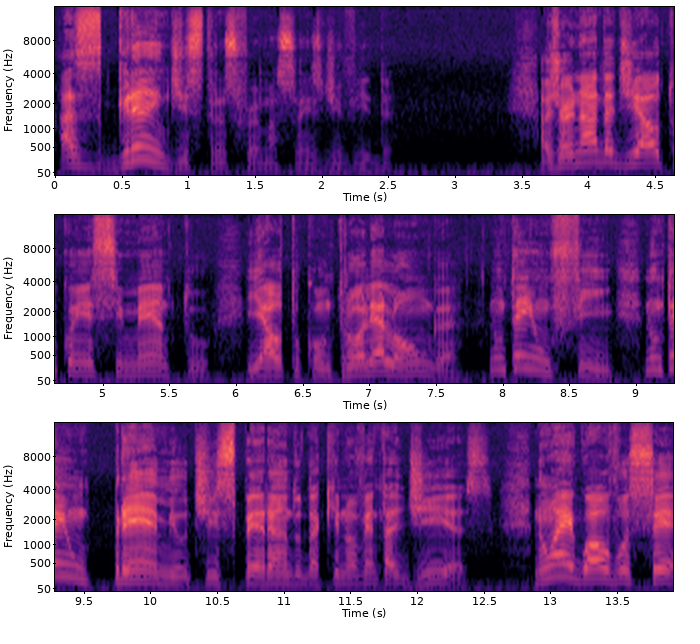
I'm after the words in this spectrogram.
as grandes transformações de vida. A jornada de autoconhecimento e autocontrole é longa, não tem um fim, não tem um prêmio te esperando daqui 90 dias. Não é igual você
